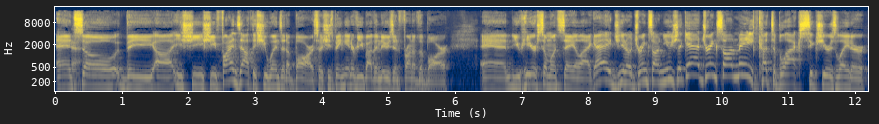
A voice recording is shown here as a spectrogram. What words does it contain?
And Yeah. so the uh, she she finds out that she wins at a bar. So she's being interviewed by the news in front of the bar. And you hear someone say like, "Hey, you know, drinks on you." She's like, "Yeah, drinks on me." Cut to black. Six years later,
